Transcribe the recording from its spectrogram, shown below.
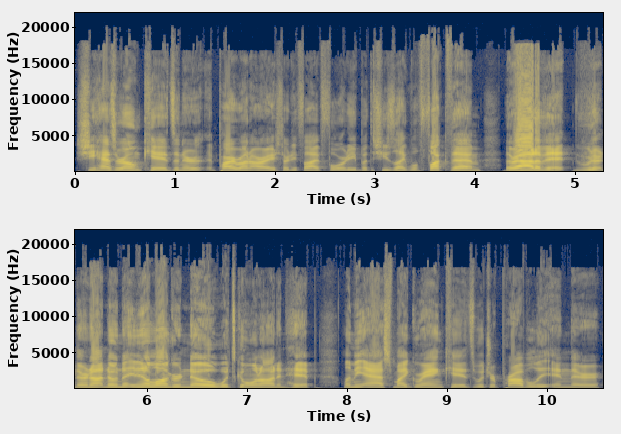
she has her own kids, and they're probably around our age, 35, 40. But she's like, well, fuck them. They're out of it. They're not. No, they no longer know what's going on in hip. Let me ask my grandkids, which are probably in their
